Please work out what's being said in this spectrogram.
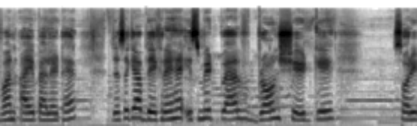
वन आई पैलेट है। जैसे कि आप देख रहे हैं, इसमें ट्वेल्व ब्राउन शेड के sorry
